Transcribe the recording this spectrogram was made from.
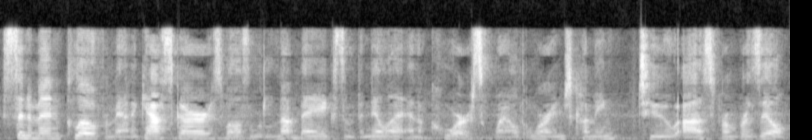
cinnamon, clove from Madagascar, as well as a little nutmeg, some vanilla, and of course wild orange coming to us from Brazil.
